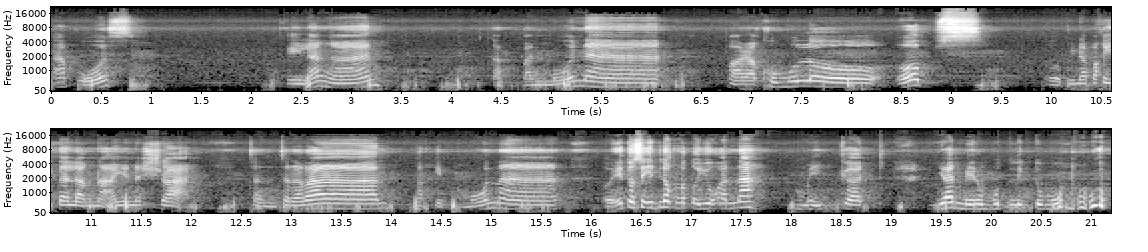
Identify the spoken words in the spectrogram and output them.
Tapos, kailangan takpan muna. Para kumulo. Oops! O, pinapakita lang na ayan na siya. Chan chararan. Takip muna. O, ito si Idlok natuyuan na. Oh my God. Yan, mayroong butlig tumubo.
